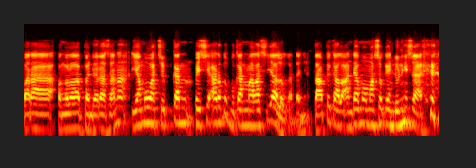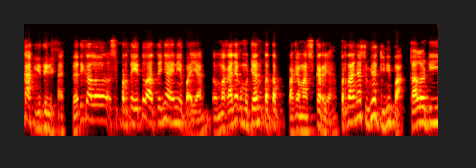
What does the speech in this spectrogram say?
para pengelola bandara sana yang mewajibkan PCR itu bukan Malaysia loh katanya. Tapi kalau Anda mau masuk ke Indonesia gitu kan. Berarti kalau seperti itu artinya ini Pak ya. Makanya kemudian tetap pakai masker ya. Pertanyaan sebenarnya gini Pak, kalau di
